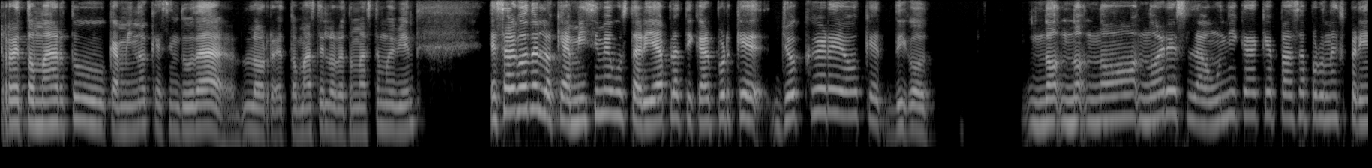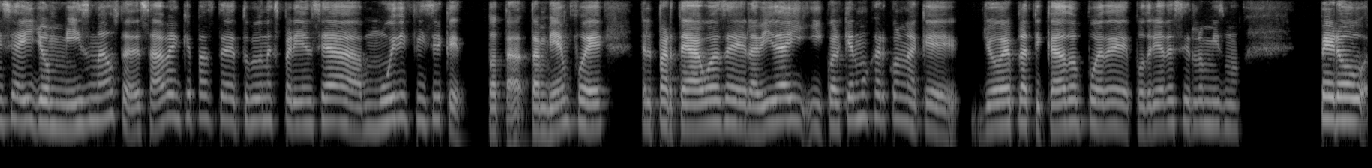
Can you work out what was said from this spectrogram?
retomar tu camino, que sin duda lo retomaste y lo retomaste muy bien. Es algo de lo que a mí sí me gustaría platicar porque yo creo que, digo, no, no, no, no eres la única que pasa por una experiencia ahí. Yo misma, ustedes saben que pasé, tuve una experiencia muy difícil que tota, también fue el parteaguas de la vida y, y, cualquier mujer con la que yo he platicado puede, podría decir lo mismo. Pero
